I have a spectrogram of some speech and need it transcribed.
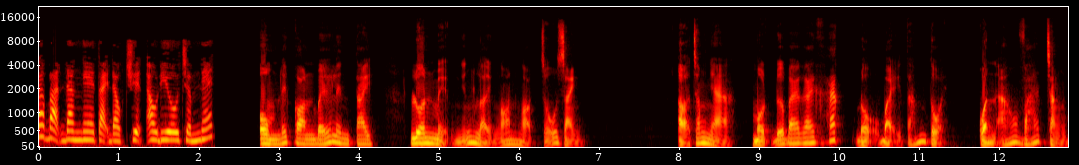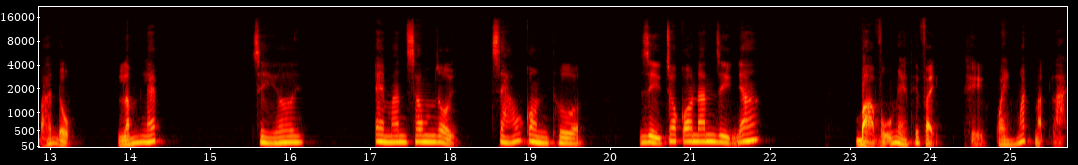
Các bạn đang nghe tại đọc truyện audio.net Ôm lấy con bế lên tay, Luôn miệng những lời ngon ngọt dỗ dành. Ở trong nhà, Một đứa bé gái khác độ 7-8 tuổi, Quần áo vá chẳng vá đục, Lấm lép Dì ơi, Em ăn xong rồi Cháo còn thừa, Dì cho con ăn gì nhá. Bà Vũ nghe thế vậy Thì quay ngoắt mặt lại,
